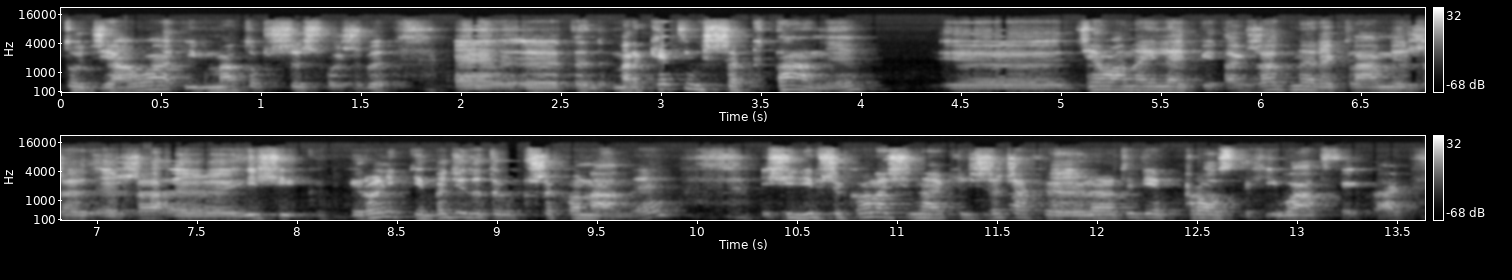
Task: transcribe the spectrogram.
to działa i ma to przyszłość, żeby ten marketing szeptany działa najlepiej. Tak, żadne reklamy, że, że, jeśli rolnik nie będzie do tego przekonany, jeśli nie przekona się na jakichś rzeczach relatywnie prostych i łatwych, tak,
